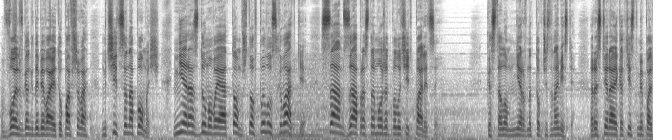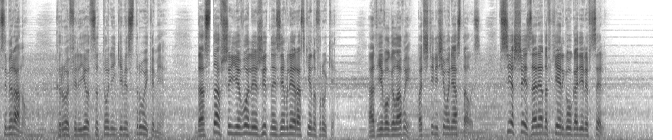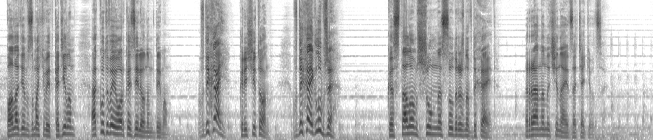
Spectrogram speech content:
Вольфганг добивает упавшего, мчится на помощь, не раздумывая о том, что в пылу схватки сам запросто может получить палицей. Костолом нервно топчется на месте, растирая когтистыми пальцами рану. Кровь льется тоненькими струйками. Доставший его лежит на земле, раскинув руки. От его головы почти ничего не осталось. Все шесть зарядов Хельга угодили в цель. Паладин взмахивает кадилом, окутывая орка зеленым дымом. «Вдыхай!» — кричит он. «Вдыхай глубже!» Костолом шумно, судорожно вдыхает. Рана начинает затягиваться.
